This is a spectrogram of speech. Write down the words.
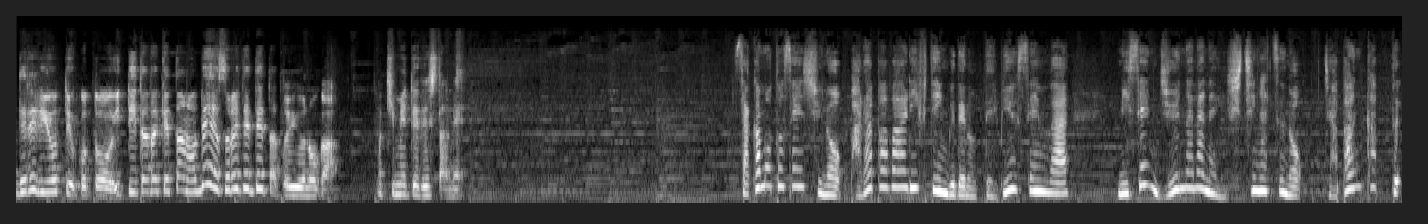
出れるよっていうことを言っていただけたので、それで出たというのが決め手でしたね。坂本選手のパラパワーリフティングでのデビュー戦は、2017年7月のジャパンカップ。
